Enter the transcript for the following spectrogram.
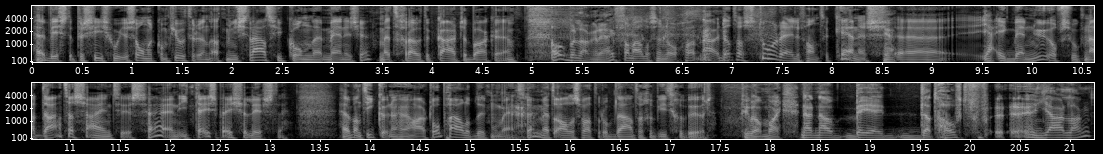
He, wisten precies hoe je zonder computer een administratie kon eh, managen. Met grote kaartenbakken. En Ook belangrijk. Van alles en nog wat. Nou, dat was toen relevante kennis. Ja, uh, ja ik ben nu op zoek naar data scientists en IT-specialisten. Want die kunnen hun hart ophalen op dit moment. Ja. Met alles wat er op datagebied gebeurt. Vind wel mooi. Nou, nou ben je dat hoofd eh, een jaar lang.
